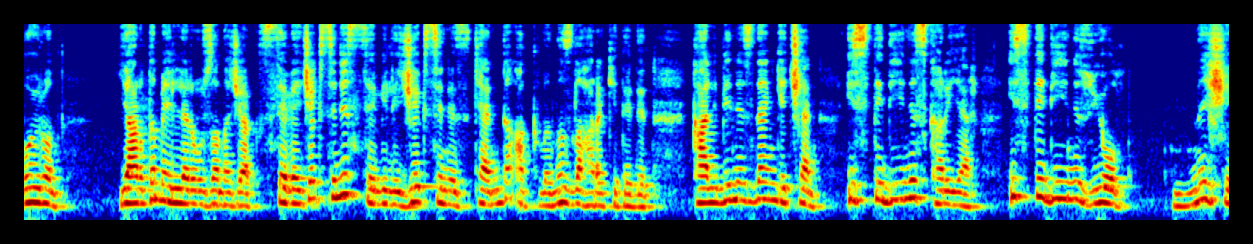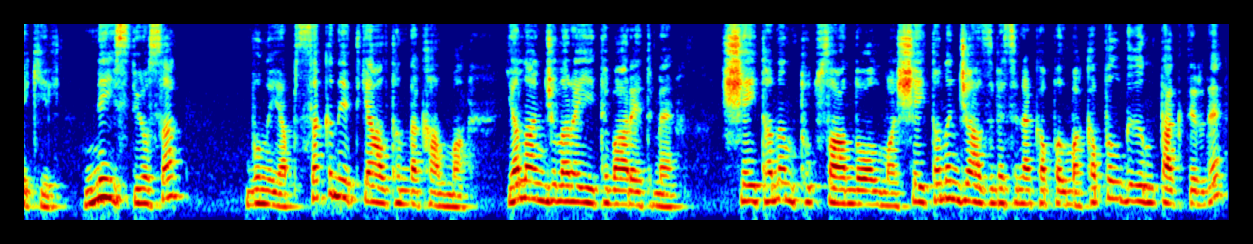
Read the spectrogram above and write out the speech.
buyurun yardım elleri uzanacak. Seveceksiniz sevileceksiniz. Kendi aklınızla hareket edin. Kalbinizden geçen istediğiniz kariyer istediğiniz yol ne şekil ne istiyorsan bunu yap. Sakın etki altında kalma. Yalancılara itibar etme. Şeytanın tutsağında olma, şeytanın cazibesine kapılma. Kapıldığın takdirde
